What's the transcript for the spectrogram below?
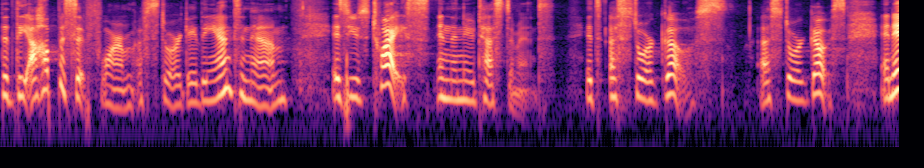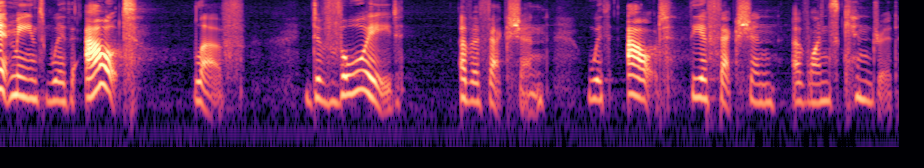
that the opposite form of storge, the antonym, is used twice in the New Testament. It's astorgos, astorgos, and it means without love devoid of affection without the affection of one's kindred.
